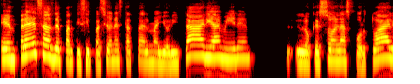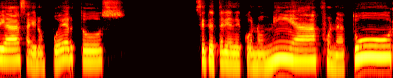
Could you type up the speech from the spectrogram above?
empresas de participación estatal mayoritaria, miren, lo que son las portuarias, aeropuertos, Secretaría de Economía, Fonatur,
